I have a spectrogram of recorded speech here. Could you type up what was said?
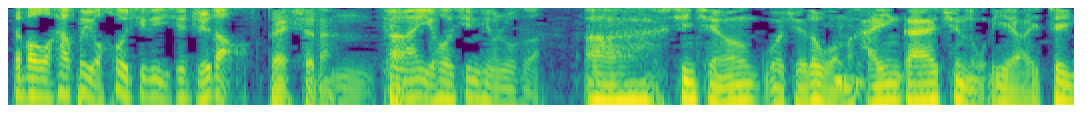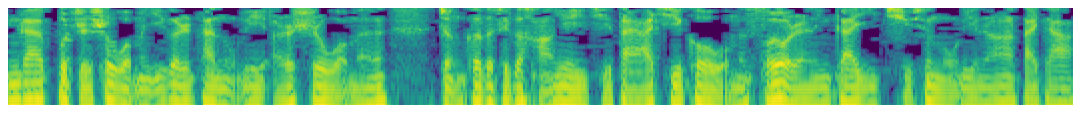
再包括还会有后期的一些指导。对，是的。嗯，听完以后心情如何？啊，心情，我觉得我们还应该去努力啊！这应该不只是我们一个人在努力，而是我们整个的这个行业以及大家机构，我们所有人应该一起去努力，能让大家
